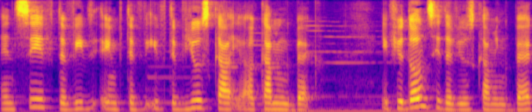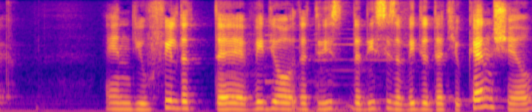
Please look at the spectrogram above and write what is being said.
and see if the, vid- if the, if the views are coming back. If you don't see the views coming back, and you feel that the video that this that this is a video that you can share,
